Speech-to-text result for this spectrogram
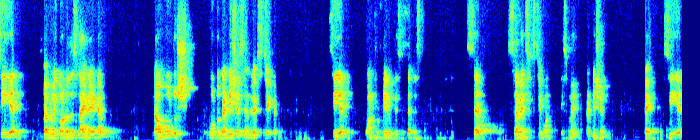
See here, double click onto this line item. Now go to go to conditions and let's check it. See here, 150 rupees is the discount. Set 761 is my condition type. See here,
